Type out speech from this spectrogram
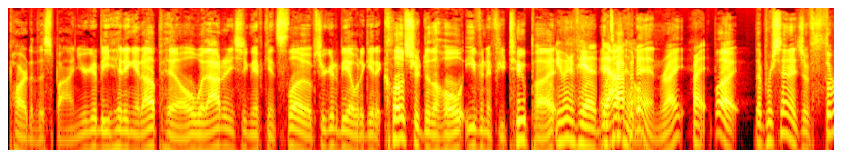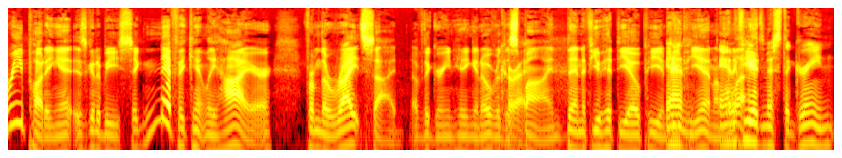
part of the spine. You're going to be hitting it uphill without any significant slopes. You're going to be able to get it closer to the hole, even if you two putt, Even if you had a and tap it in, right? Right. But the percentage of three putting it is going to be significantly higher from the right side of the green, hitting it over the spine, than if you hit the OP and, and, BPN on and the left. And if you had missed the green,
